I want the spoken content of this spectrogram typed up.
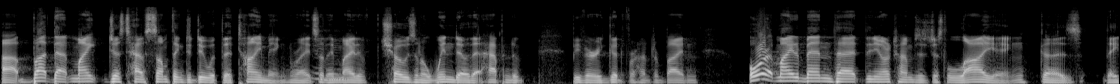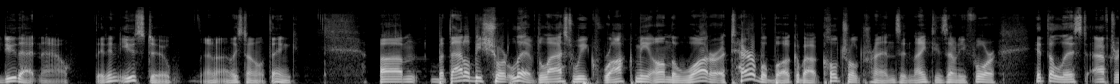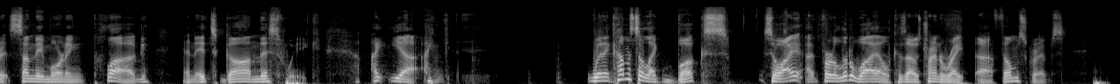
Uh, but that might just have something to do with the timing, right? So they might have chosen a window that happened to be very good for Hunter Biden. Or it might have been that the New York Times is just lying because they do that now. They didn't used to, at least I don't think. Um, but that'll be short lived. Last week, Rock Me on the Water, a terrible book about cultural trends in 1974, hit the list after its Sunday morning plug, and it's gone this week. I yeah, I, when it comes to like books, so I for a little while because I was trying to write uh, film scripts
